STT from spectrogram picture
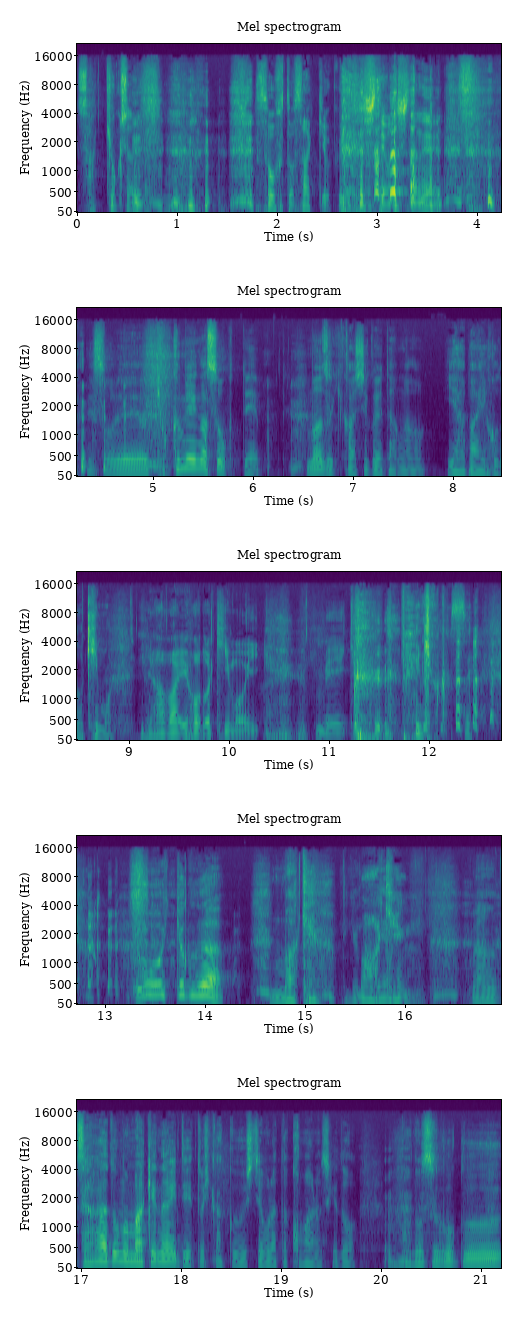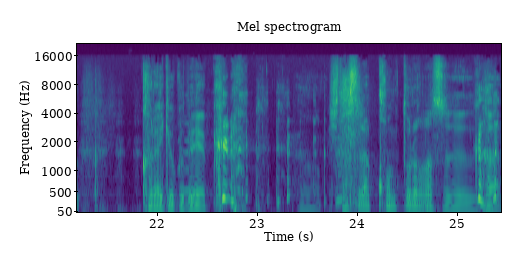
作曲者だった。ソフト作曲してましたね。でそれを曲名がすごくてまず聞かせてくれたのがあの「やばいほどキモい」やばいほどキモい。名曲。名曲ですね。でもう一曲が「負けん」って曲で。マーケン。これあのザードの「負けないで」と比較してもらったら困るんですけどものすごく暗い曲でひたすらコントラバスが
